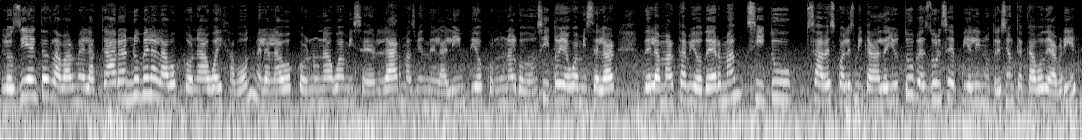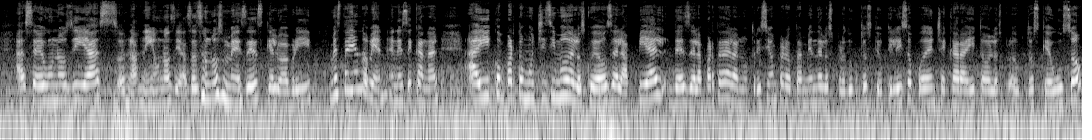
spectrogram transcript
los dientes, lavarme la cara. No me la lavo con agua y jabón, me la lavo con un agua micelar, más bien me la limpio con un algodoncito y agua micelar de la marca Bioderma. Si tú sabes cuál es mi canal de YouTube, es Dulce Piel y Nutrición que acabo de abrir. Hace unos días, no, ni unos días, hace unos meses que lo abrí. Me está yendo bien en ese canal. Ahí comparto muchísimo de los cuidados de la piel, desde la parte de la nutrición, pero también de los productos que utilizo. Pueden checar ahí todos los productos que uso.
